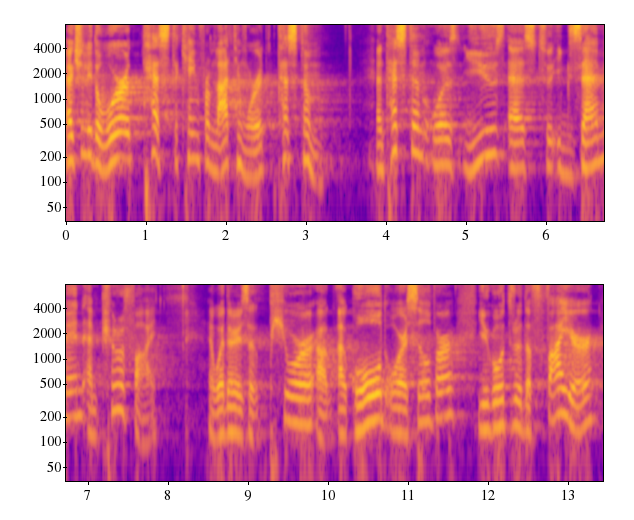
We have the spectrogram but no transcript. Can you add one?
Actually, the word test came from Latin word testum, and testum was used as to examine and purify. And whether it's a pure uh, a gold or silver, you go through the fire,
